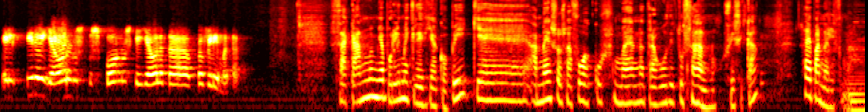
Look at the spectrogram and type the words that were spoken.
ελικτήριο για όλους τους πόνους και για όλα τα προβλήματα. Θα κάνουμε μια πολύ μικρή διακοπή και αμέσως αφού ακούσουμε ένα τραγούδι του Θάνου φυσικά θα επανέλθουμε.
